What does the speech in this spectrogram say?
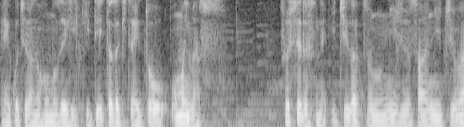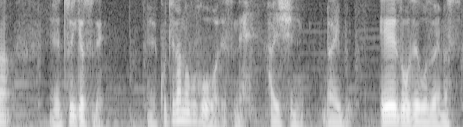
えー、こちらの方もぜひ聞いていただきたいと思います。そしてですね1月の23日は、えー、ツイキャスで、え、こちらの方はですね配信ライブ映像でございます。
